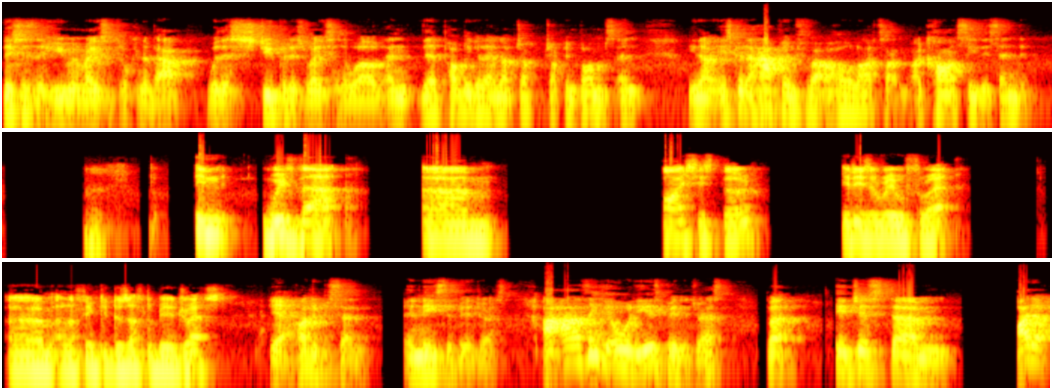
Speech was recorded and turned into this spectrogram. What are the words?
this is the human race we're talking about. We're the stupidest race in the world. And they're probably going to end up drop, dropping bombs. And, you know, it's going to happen throughout our whole lifetime. I can't see this ending. In with that, um, ISIS though, it is a real threat, um, and I think it does have to be addressed. Yeah, hundred percent. It needs to be addressed. I, I think it already is being addressed, but it just um, I don't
